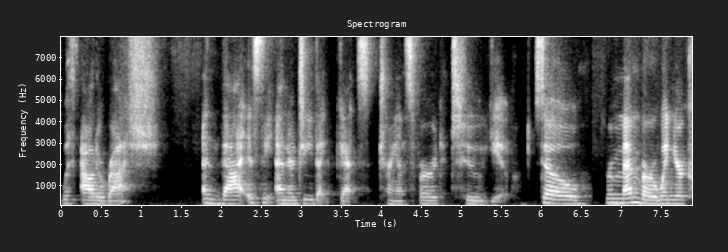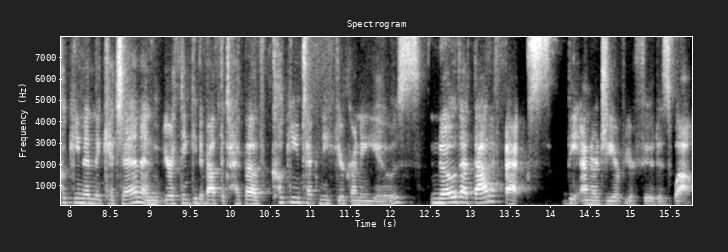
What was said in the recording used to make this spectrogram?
without a rush. And that is the energy that gets transferred to you. So remember when you're cooking in the kitchen and you're thinking about the type of cooking technique you're going to use, know that that affects the energy of your food as well.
